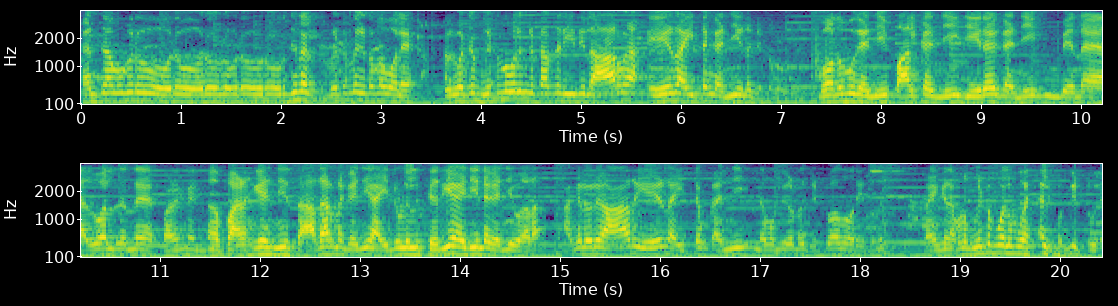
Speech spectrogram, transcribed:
കാരണം വെച്ചാൽ നമുക്കൊരു ഒരു ഒരു ഒരു ഒരു ഒറിജിനൽ വീട്ടിൽ നിന്ന് കിട്ടുന്ന പോലെ. ഒരുപക്ഷെ വീട്ടിൽ നിന്ന് പോലും കിട്ടാത്ത രീതിയിൽ ആറ് ഏഴ് ഐറ്റം കഞ്ഞിയുടെ കിട്ടും. ഗോതമ്പ് കഞ്ഞി പാൽക്കഞ്ഞി ജീരക കഞ്ഞി പിന്നെ അതുപോലെ തന്നെ പഴങ്കഞ്ഞി. സാധാരണ കഞ്ഞി അതിന്റെ ഉള്ളിൽ ചെറിയ അരിന്റെ കഞ്ഞി വേറെ. അങ്ങനെ ഒരു ആറ് ഏഴ് ഐറ്റം കഞ്ഞി നമുക്ക് ഇവിടെ കിട്ടുക എന്ന് പറയുന്നത് ഭയങ്കര നമ്മൾ വീട്ടിൽ പോലും പോയാൽ ഇപ്പം കിട്ടൂല.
